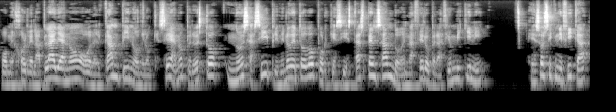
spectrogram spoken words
o mejor de la playa, ¿no? O del camping o de lo que sea, ¿no? Pero esto no es así. Primero de todo porque si estás pensando en hacer operación bikini, eso significa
